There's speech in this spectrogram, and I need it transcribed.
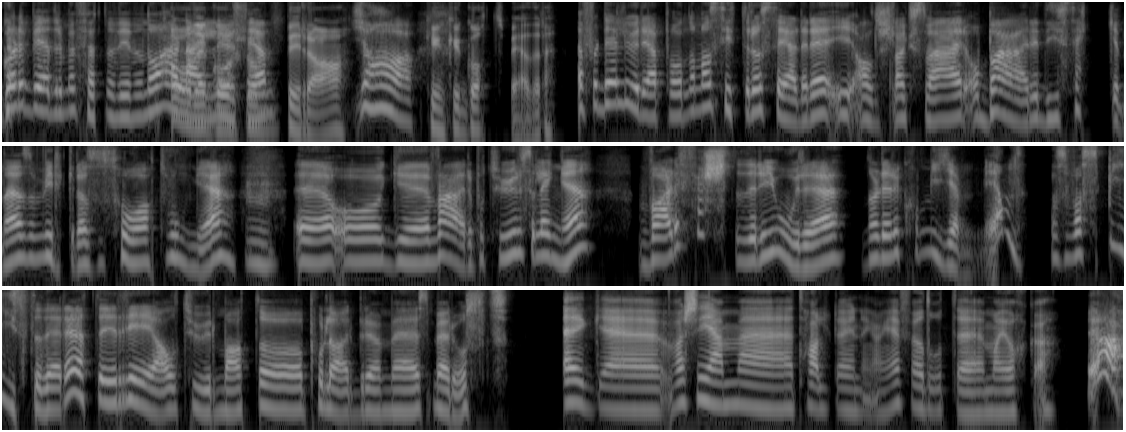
Går det bedre med føttene dine nå? Er Og det går så igjen? bra. Ja, Kunne ikke gått bedre. Ja, for det lurer jeg på. Når man sitter og ser dere i all slags vær og bære de sekkene som virker altså så tunge, Mm. eh, og eh, være på tur så lenge, hva er det første dere gjorde når dere kom hjem igjen? Altså, Hva spiste dere etter real turmat og polarbrød med smørost? Jeg eh, var ikke hjemme et halvt døgn engang jeg, før jeg dro til Mallorca. Ja!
